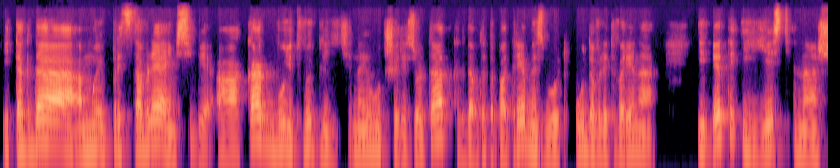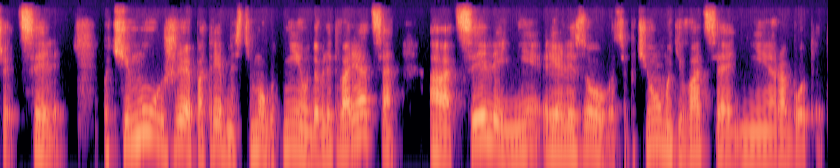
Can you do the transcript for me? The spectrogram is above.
И тогда мы представляем себе, а как будет выглядеть наилучший результат, когда вот эта потребность будет удовлетворена. И это и есть наши цели. Почему же потребности могут не удовлетворяться, а цели не реализовываться? Почему мотивация не работает?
